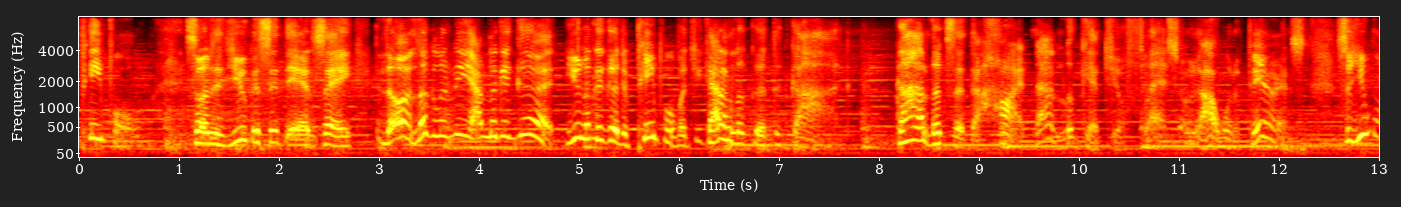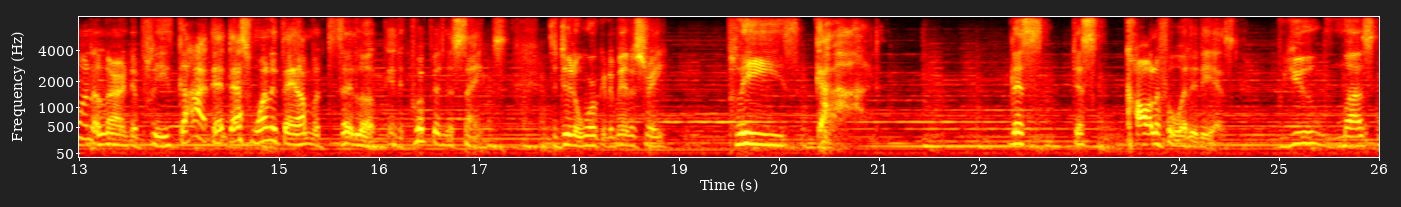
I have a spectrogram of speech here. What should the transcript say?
people, so that you can sit there and say, Lord, look at me, I'm looking good. You looking good to people, but you gotta look good to God. God looks at the heart, not look at your flesh or outward appearance. So you want to learn to please God. That, that's one of the things I'm going to say, look, in equipping the saints to do the work of the ministry, please God. Let's just call it for what it is. You must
